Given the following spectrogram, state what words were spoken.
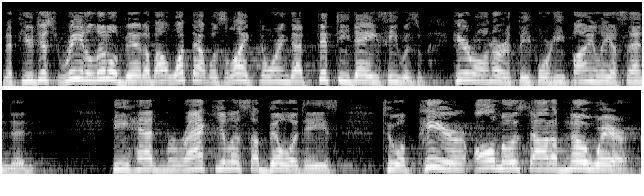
And if you just read a little bit about what that was like during that 50 days he was here on earth before he finally ascended, he had miraculous abilities to appear almost out of nowhere.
